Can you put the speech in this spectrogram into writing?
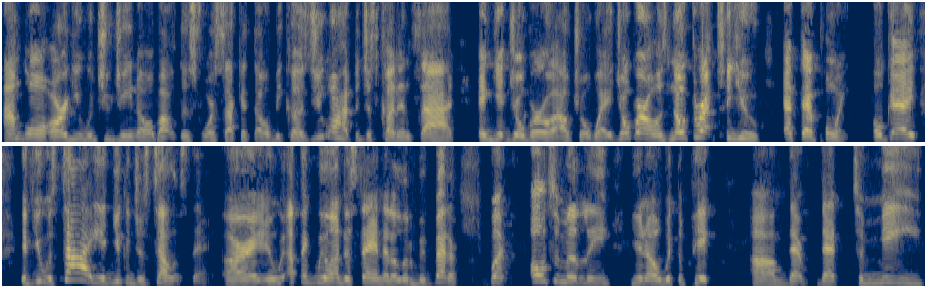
I'm going to argue with you, Geno, about this for a second, though, because you're going to have to just cut inside and get Joe Burrow out your way. Joe Burrow is no threat to you at that point. Okay. If you was tired, you can just tell us that. All right. And we, I think we'll understand that a little bit better. But ultimately, you know, with the pick, um, that that to me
